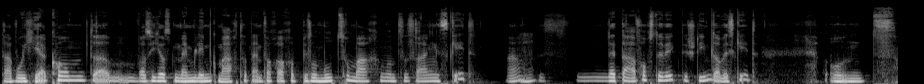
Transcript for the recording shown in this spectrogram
da wo ich herkomme, da, was ich aus meinem Leben gemacht habe, einfach auch ein bisschen Mut zu machen und zu sagen, es geht. Ja, Mhm. Das ist nicht der einfachste Weg, das stimmt, aber es geht. Und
